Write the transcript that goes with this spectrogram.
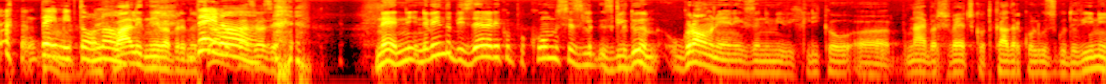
Dej mi to, no. Hvali dneva pred nočjo. Dej, no. Ne, ni, ne vem, da bi zdaj rekel, po kom se zgledujem. Ogromno je enih zanimivih likov, uh, najbrž več kot kadarkoli v zgodovini.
